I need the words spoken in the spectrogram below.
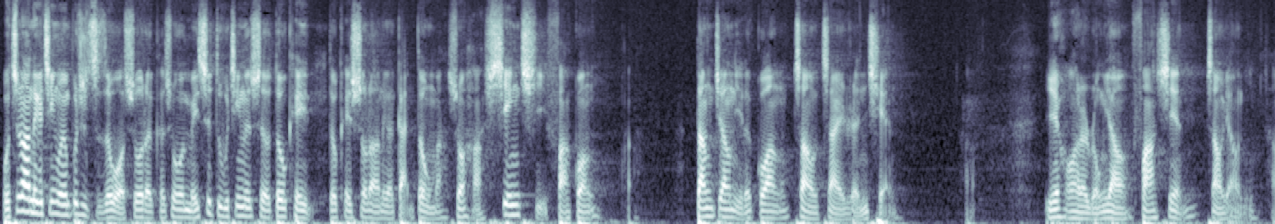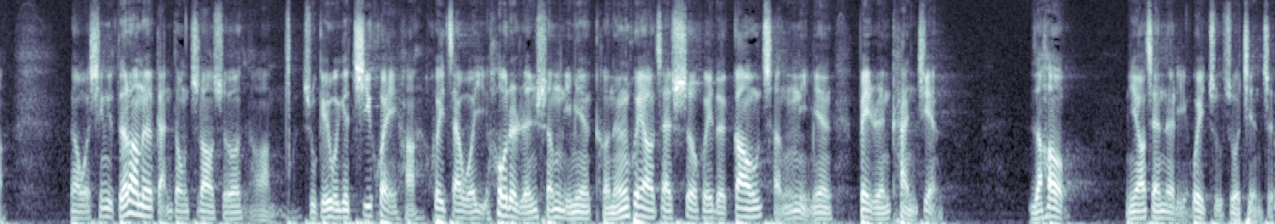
我知道那个经文不是指着我说的，可是我每次读经的时候都可以都可以受到那个感动嘛，说好兴起发光。当将你的光照在人前，耶和华的荣耀发现照耀你。哈，那我心里得到那个感动，知道说啊，主给我一个机会哈，会在我以后的人生里面，可能会要在社会的高层里面被人看见，然后你要在那里为主做见证。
